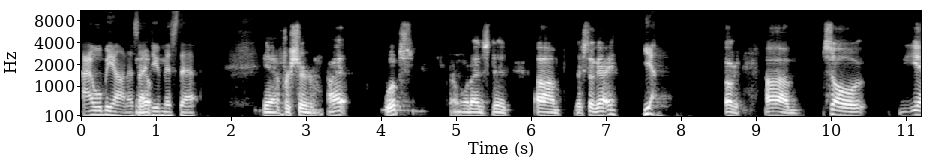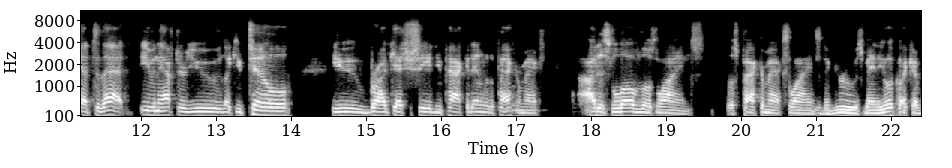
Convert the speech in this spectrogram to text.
I will be honest. Yep. I do miss that. Yeah, for sure. I whoops. Know what I just did. Um, they still got you? Yeah. Okay. Um, so yeah, to that, even after you like you till, you broadcast your seed and you pack it in with a Packer Maxx I just love those lines, those Packer Maxx lines and the grooves, man. You look like a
